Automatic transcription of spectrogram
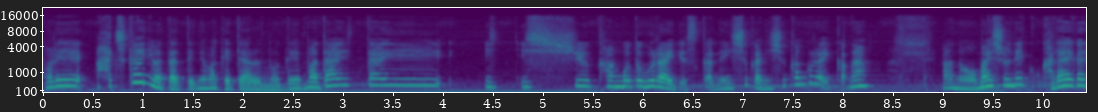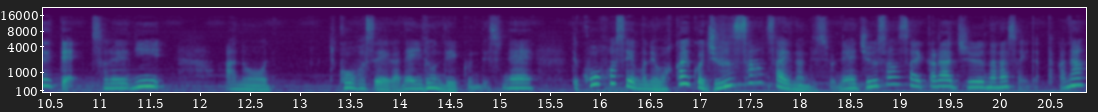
これ8回にわたってね分けてあるのでまあ大体1週間ごとぐらいですかね。1週間2週間ぐらいかな。あの毎週ね課題が出てそれにあの候補生がね挑んでいくんですね。で候補生もね若い子は13歳なんですよね。13歳から17歳だったかな。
